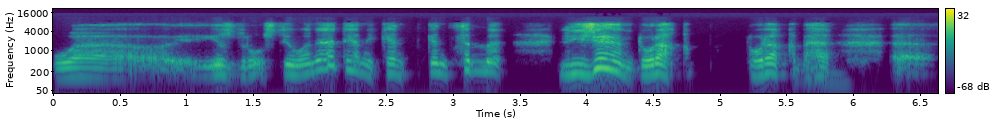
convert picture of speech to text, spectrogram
ويصدروا اسطوانات يعني كانت كانت ثم لجان تراقب تراقبها آه،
